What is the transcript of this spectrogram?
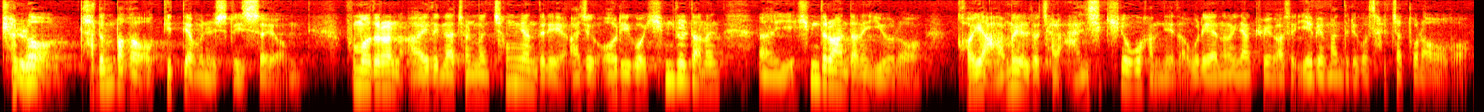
별로 받은 바가 없기 때문일 수도 있어요. 부모들은 아이들이나 젊은 청년들이 아직 어리고 힘들다는 어, 힘들어한다는 이유로 거의 아무 일도 잘 안 시키려고 합니다. 우리 애는 그냥 교회 가서 예배만 드리고 살짝 돌아오고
